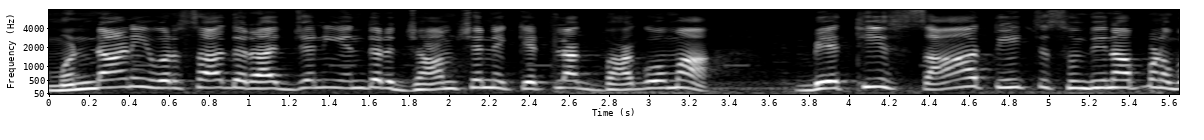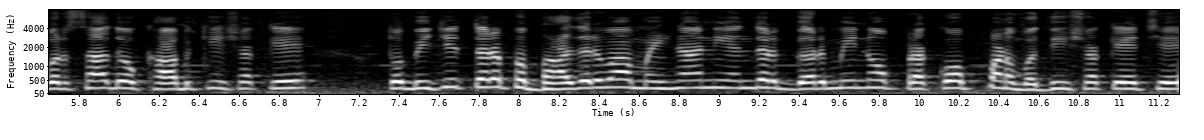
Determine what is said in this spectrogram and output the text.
મંડાણી વરસાદ રાજ્યની અંદર જામશે ને કેટલાક ભાગોમાં બેથી સાત ઇંચ સુધીના પણ વરસાદો ખાબકી શકે. તો બીજી તરફ ભાદરવા મહિનાની અંદર ગરમીનો પ્રકોપ પણ વધી શકે છે.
